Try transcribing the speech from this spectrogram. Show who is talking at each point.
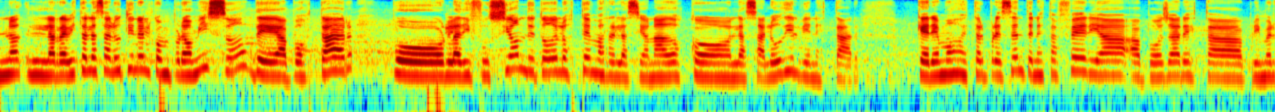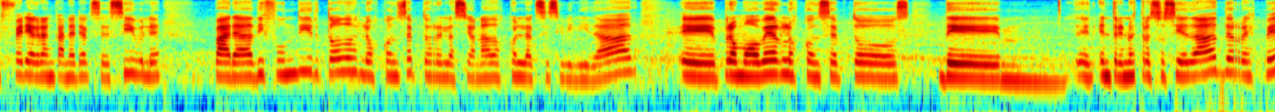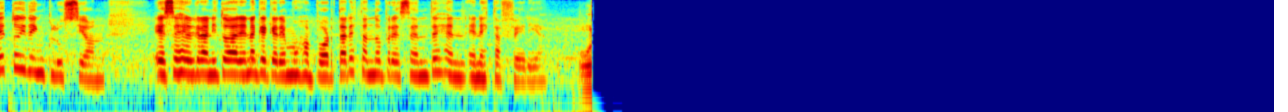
Speaker 1: la revista La Salud tiene el compromiso de apostar por la difusión de todos los temas relacionados con la salud y el bienestar. Queremos estar presentes en esta feria, apoyar esta primer feria Gran Canaria Accesible para difundir todos los conceptos relacionados con la accesibilidad, eh, promover los conceptos de, mm, entre nuestra sociedad de respeto y de inclusión. Ese es el granito de arena que queremos aportar estando presentes en esta feria.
